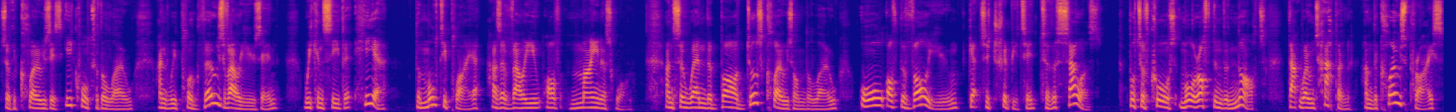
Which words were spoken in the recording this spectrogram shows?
so the close is equal to the low, and we plug those values in, we can see that here the multiplier has a value of minus 1. And so when the bar does close on the low, all of the volume gets attributed to the sellers. But of course, more often than not, that won't happen and the close price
